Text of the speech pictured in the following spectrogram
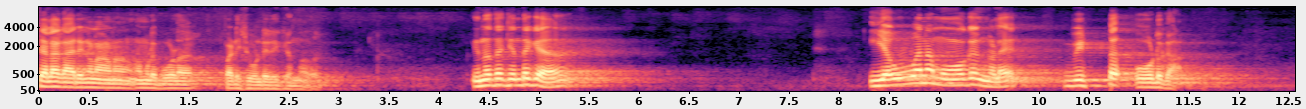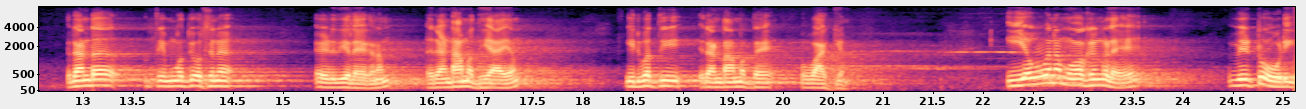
ചില കാര്യങ്ങളാണ് നമ്മളിപ്പോൾ പഠിച്ചുകൊണ്ടിരിക്കുന്നത്. ഇന്നത്തെ ചിന്തയ്ക്ക് യൗവനമോഹങ്ങളെ വിട്ട് ഓടുക. രണ്ട് തിമോത്യോസിന് എഴുതിയ ലേഖനം രണ്ടാം അധ്യായം ഇരുപത്തി രണ്ടാമത്തെ വാക്യം. യൗവനമോഹങ്ങളെ വിട്ടോടി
